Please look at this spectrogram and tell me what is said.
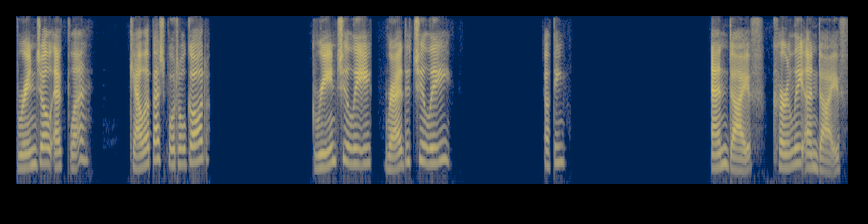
Brinjal eggplant, calabash bottle gourd. Green chili, red chili. Nothing. Endive, curly endive.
